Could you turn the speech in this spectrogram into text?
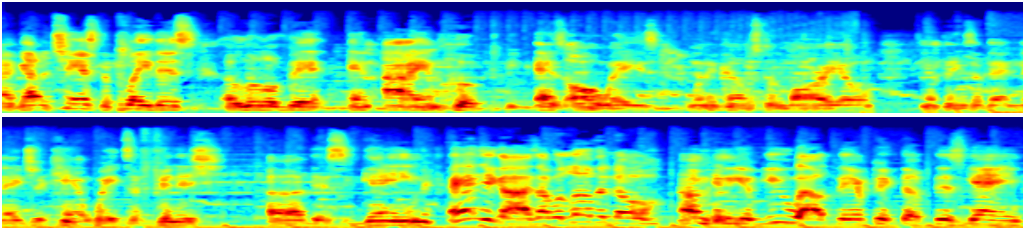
I I got a chance to play this a little bit and I am hooked as always when it comes to Mario and things of that nature. Can't wait to finish uh, this game. And you guys, I would love to know how many of you out there picked up this game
